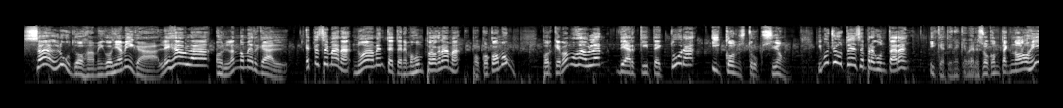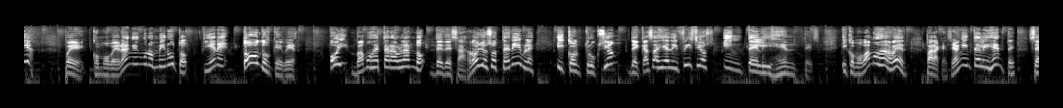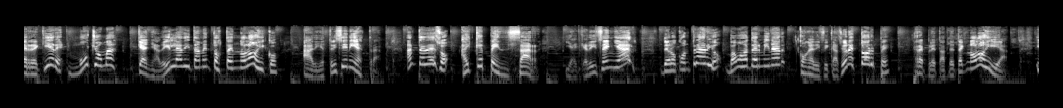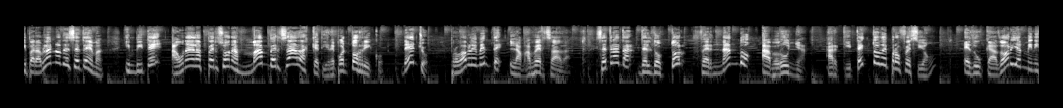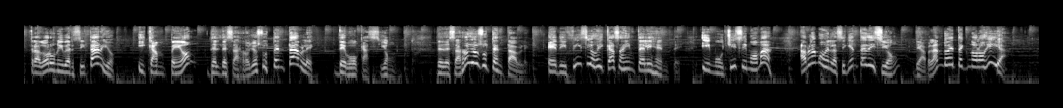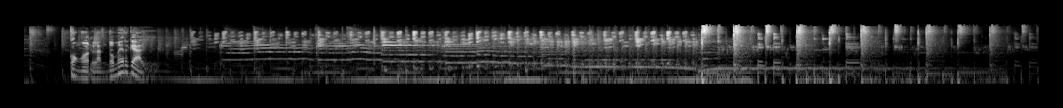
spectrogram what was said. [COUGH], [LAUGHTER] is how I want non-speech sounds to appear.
Saludos amigos y amigas, les habla Orlando Mergal. Esta semana nuevamente tenemos un programa poco común porque vamos a hablar de arquitectura y construcción. Y muchos de ustedes se preguntarán, ¿y qué tiene que ver eso con tecnología? Pues como verán en unos minutos, tiene todo que ver. Hoy vamos a estar hablando de desarrollo sostenible y construcción de casas y edificios inteligentes. Y como vamos a ver, para que sean inteligentes se requiere mucho más que añadirle aditamentos tecnológicos a diestra y siniestra. Antes de eso hay que pensar y hay que diseñar. De lo contrario, vamos a terminar con edificaciones torpes repletas de tecnología. Y para hablarnos de ese tema, invité a una de las personas más versadas que tiene Puerto Rico. De hecho, probablemente la más versada. Se trata del doctor Fernando Abruña, arquitecto de profesión, educador y administrador universitario y campeón del desarrollo sustentable de vocación. De desarrollo sustentable, edificios y casas inteligentes y muchísimo más. Hablamos en la siguiente edición de Hablando de Tecnología con Orlando Mergal.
